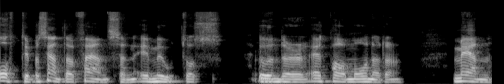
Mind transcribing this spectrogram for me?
80% av fansen emot oss Mm. under ett par månader. Men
